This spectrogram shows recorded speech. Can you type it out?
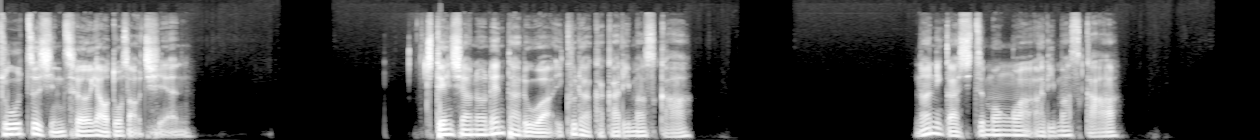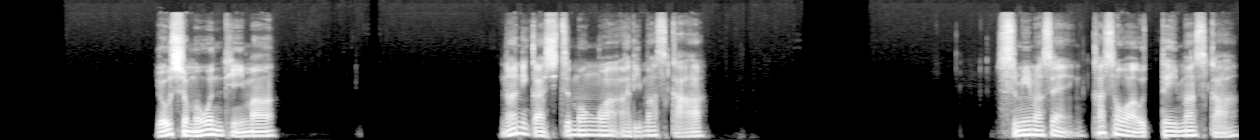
租自行車要多少钱？自転車のレンタルはいくらかかりますか？何か質問はありますか？有什么问题吗？何か質問はありますか？すみません、傘は売っていますか？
